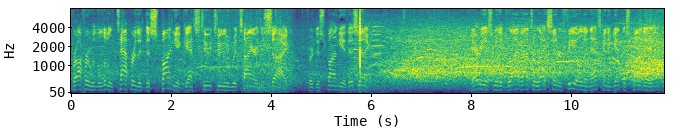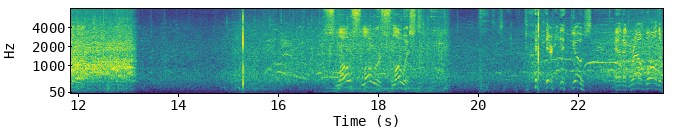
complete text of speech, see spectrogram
Crawford with a little tapper that Despaigne gets to to retire the side for Despaigne this inning. Arias with a drive out to right center field, and that's going to get Despaigne off the hook. Slow, slower, slowest. there it goes. And a ground ball to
